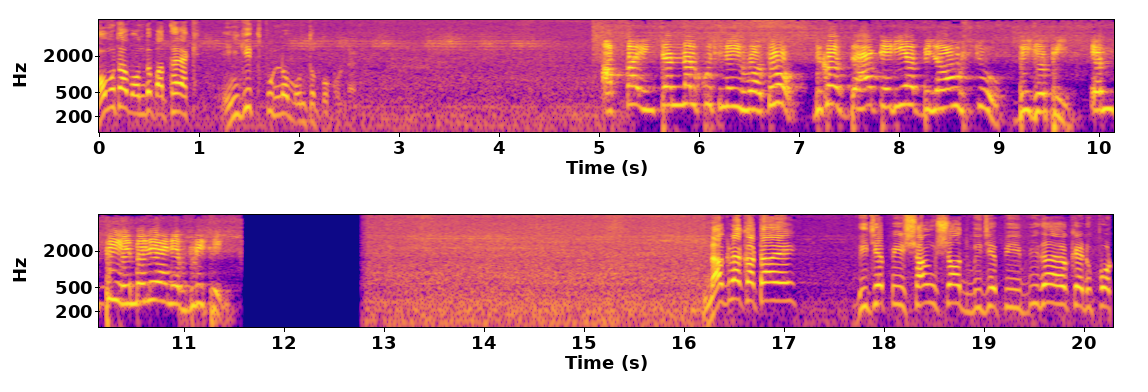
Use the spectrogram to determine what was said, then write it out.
মমতা বন্দ্যোপাধ্যায় এক ইঙ্গিতপূর্ণ মন্তব্য করলেন। आपका इंटरनल कुछ नहीं हुआ तो because that area belongs to BJP MP MLA and everything নাগরাকাটায় বিজেপি সাংসদ বিজেপি বিধায়কের উপর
